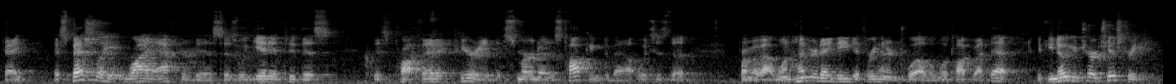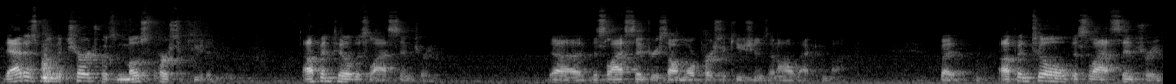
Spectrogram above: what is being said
Okay? Especially right after this, as we get into this, this prophetic period that Smyrna is talking about, which is the from about 100 AD to 312, and we'll talk about that. If you know your church history, that is when the church was most persecuted, up until this last century. Uh, this last century saw more persecutions than all that combined. But up until this last century,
